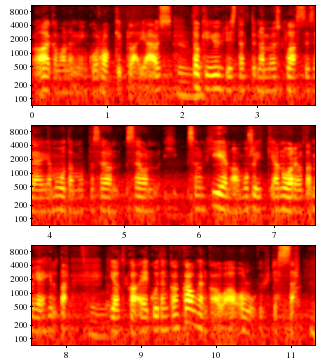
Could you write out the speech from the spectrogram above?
on aikamoinen niin kuin rockipläjäys. Kyllä. Toki yhdistettynä myös klassiseen ja muuta, mutta se on, se on, se on hienoa musiikkia nuorilta miehiltä, Kyllä. jotka ei kuitenkaan kauhean kauan ole ollut yhdessä mm.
